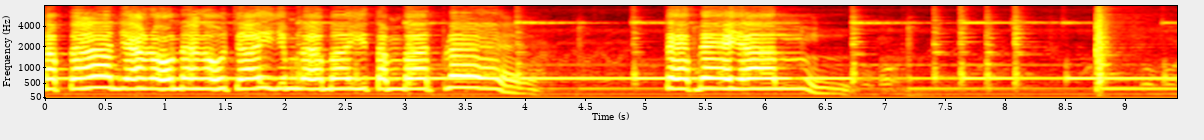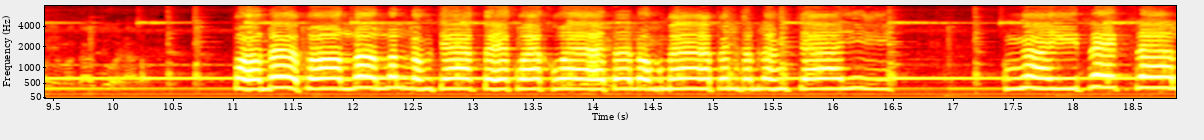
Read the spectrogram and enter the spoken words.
กับตานอย่างเรานางเอาใจยิ้มละไม่ตำบาดแผลแทบแดยัน พอนเนอพอล่อนล่อนลงจากแต่กว่ากว่าเธอลงมาเป็นกำลังใจ ไงเซ็กซัน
